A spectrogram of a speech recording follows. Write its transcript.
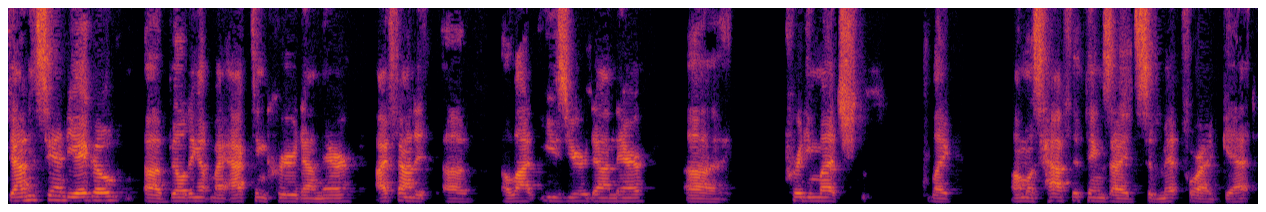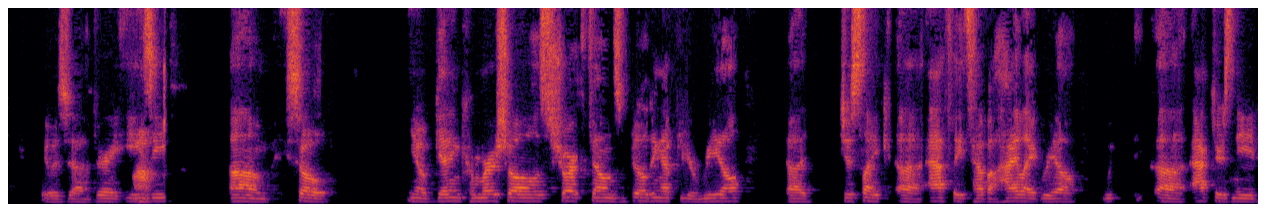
down in San Diego, uh, building up my acting career down there. I found it uh, a lot easier down there uh, pretty much like almost half the things I'd submit for I'd get. It was uh, very easy. Wow. Um, so, you know, getting commercials, short films, building up your reel, uh, just like uh, athletes have a highlight reel, uh, actors need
